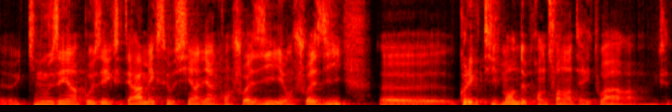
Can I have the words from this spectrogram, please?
euh, qui nous est imposé, etc. Mais que c'est aussi un lien qu'on choisit et on choisit euh, collectivement de prendre soin d'un territoire. Etc.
